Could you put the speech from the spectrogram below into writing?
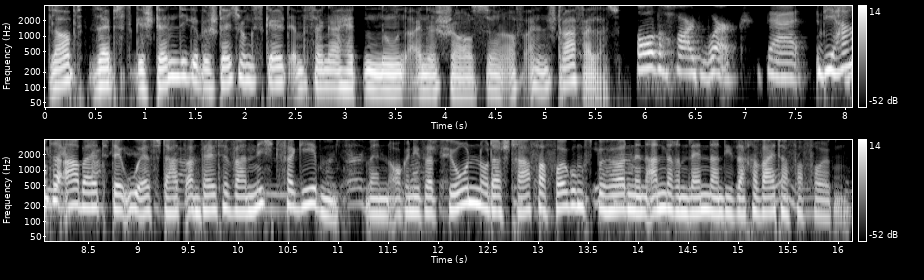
glaubt, selbst geständige Bestechungsgeldempfänger hätten nun eine Chance auf einen Straferlass. Die harte Arbeit der US-Staatsanwälte war nicht vergebens, wenn Organisationen oder Strafverfolgungsbehörden in anderen Ländern die Sache weiterverfolgen.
